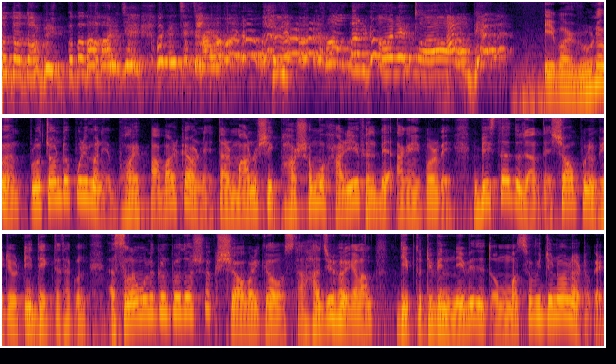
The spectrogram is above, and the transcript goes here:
তো তোর বাবার যে আমার ঘরে মা। এবার রুনা ম্যাম প্রচণ্ড পরিমাণে ভয় পাবার কারণে তার মানসিক ভারসাম্য হারিয়ে ফেলবে আগামী পর্বে। বিস্তারিত জানতে সম্পূর্ণ ভিডিওটি দেখতে থাকুন। আসসালামু আলাইকুম প্রদর্শক কি অবস্থা? হাজির হয়ে গেলাম দীপ্ত টিভির নিবেদিত মাসুবিজন্য নাটকের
